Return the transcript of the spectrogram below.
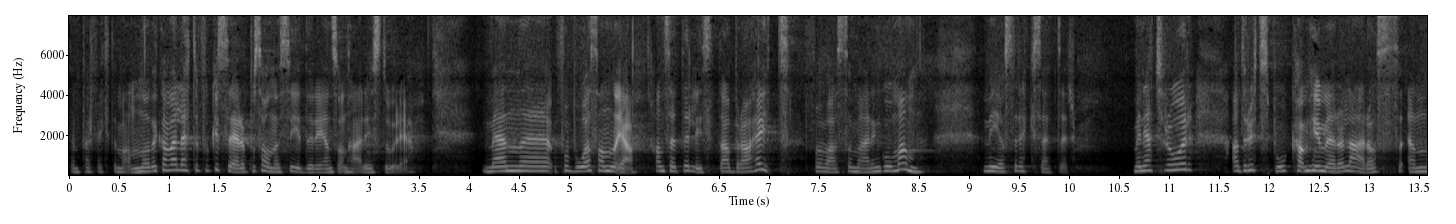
den perfekte mannen? Og Det kan være lett å fokusere på sånne sider i en sånn her historie. Men eh, for Boaz han, ja, han setter lista bra høyt for hva som er en god mann. Mye å strekke seg etter. Men jeg tror at Ruths bok har mye mer å lære oss enn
